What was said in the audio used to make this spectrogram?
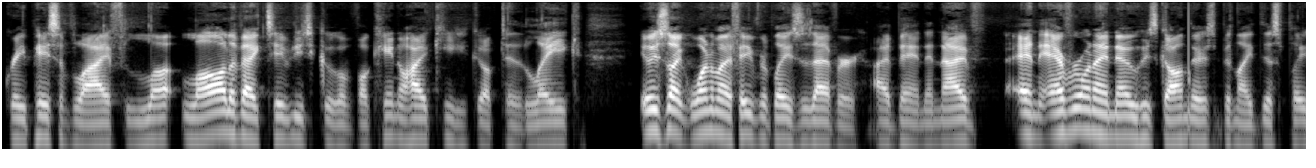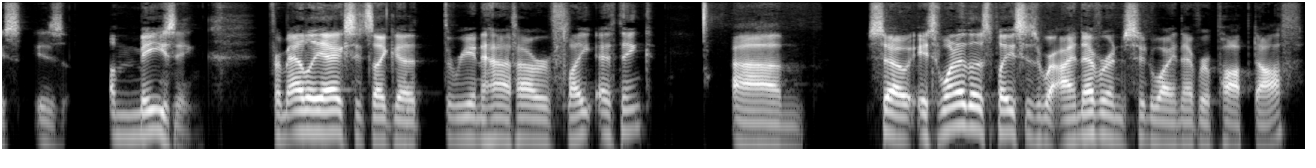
great pace of life lo- lot of activities you could go volcano hiking you could go up to the lake it was like one of my favorite places ever i've been and i've and everyone i know who's gone there has been like this place is amazing. From LAX, it's like a three and a half hour flight, I think. Um, so it's one of those places where I never understood why I never popped off.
